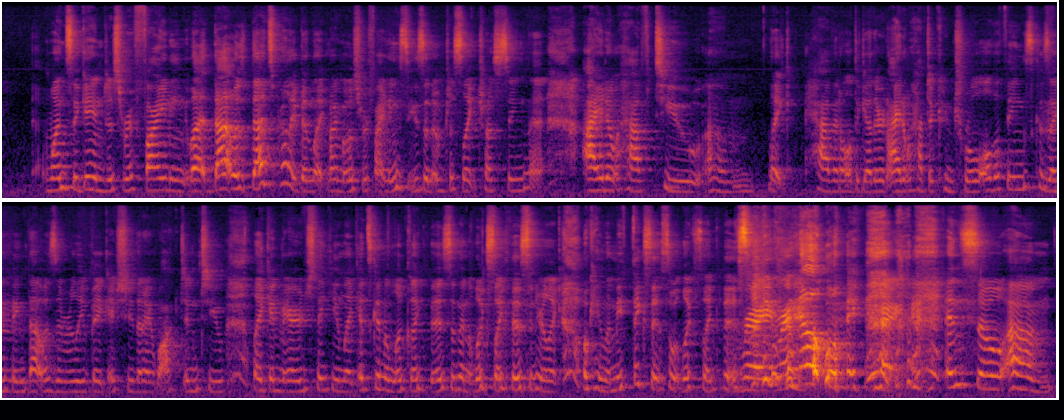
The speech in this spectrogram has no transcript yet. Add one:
once again, just refining. That that was that's probably been like my most refining season of just like trusting that I don't have to um, like have it all together and I don't have to control all the things because I Mhm. think that was a really big issue that I walked into like in marriage thinking like it's gonna look like this and then it looks like this and you're like okay let me fix it so it looks like this Right, right. no like, Right. and so um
